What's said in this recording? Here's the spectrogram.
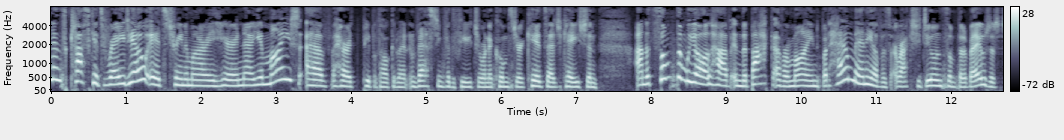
Ireland's Classic Radio. It's Trina Mari here. Now, you might have heard people talking about investing for the future when it comes to your kids' education. And it's something we all have in the back of our mind, but how many of us are actually doing something about it?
